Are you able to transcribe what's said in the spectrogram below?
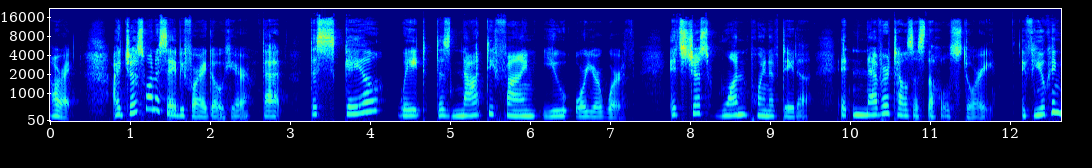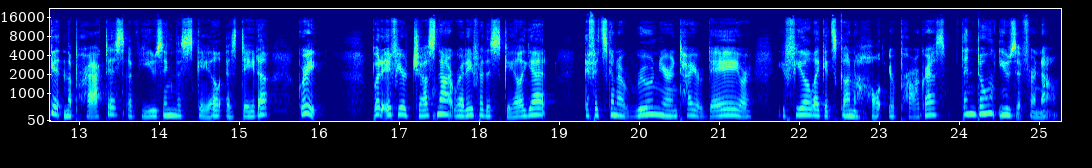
All right. I just want to say before I go here that the scale weight does not define you or your worth. It's just one point of data. It never tells us the whole story. If you can get in the practice of using the scale as data, great. But if you're just not ready for the scale yet, if it's going to ruin your entire day or you feel like it's going to halt your progress, then don't use it for now.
